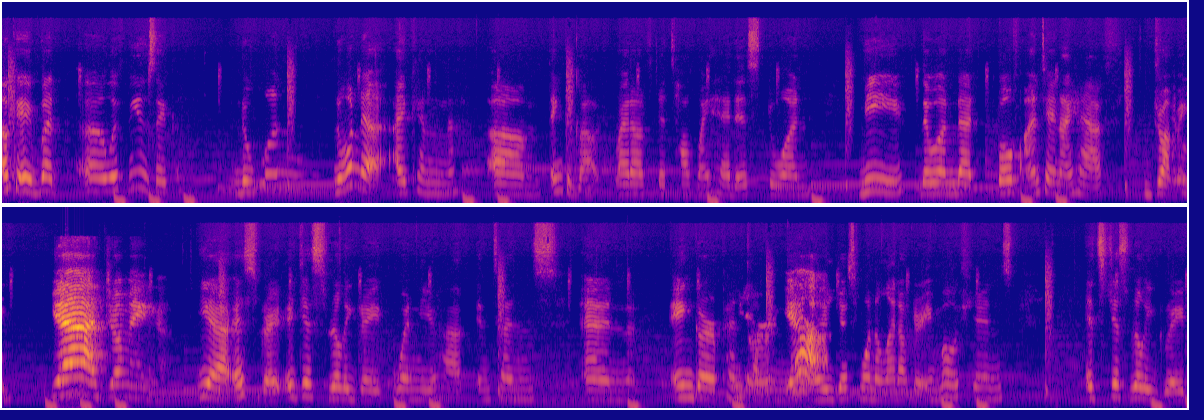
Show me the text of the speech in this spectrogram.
okay, but uh, with music, the one the one that I can um, think about right off the top of my head is the one me, the one that both Antya and I have, drumming. Yeah, drumming. Yeah, it's great. It's just really great when you have intense and anger pent up in you, yeah. or you just want to let out your emotions. It's just really great.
